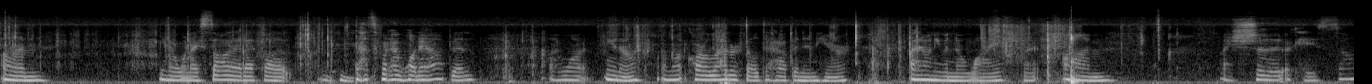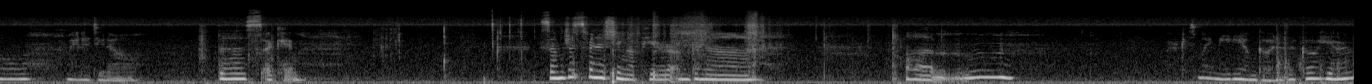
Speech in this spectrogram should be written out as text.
um, you know, when I saw it, I thought that's what I want to happen. I want, you know, I want Karl Lagerfeld to happen in here. I don't even know why, but, um, I should. Okay, so, what am I going to do now? This, okay. So I'm just finishing up here. I'm gonna, um, where does my medium go? Does it go here?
